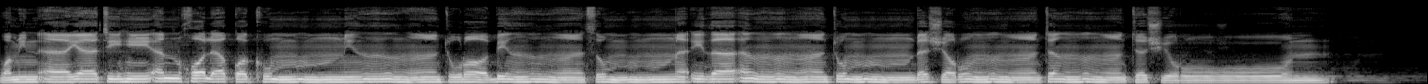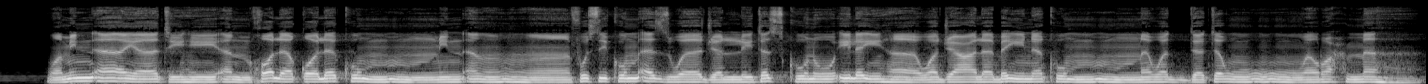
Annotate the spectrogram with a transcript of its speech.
ومن آياته أن خلقكم من تراب ثم إذا أنتم بشر تنتشرون. ومن آياته أن خلق لكم من أنفسكم أزواجا لتسكنوا إليها وجعل بينكم مودة ورحمة.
